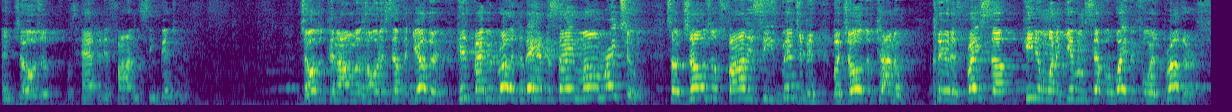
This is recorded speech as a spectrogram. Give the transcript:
And Joseph was happy to finally see Benjamin. Joseph couldn't almost hold himself together, his baby brother, because they had the same mom, Rachel. So Joseph finally sees Benjamin, but Joseph kind of cleared his face up. He didn't want to give himself away before his brothers.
